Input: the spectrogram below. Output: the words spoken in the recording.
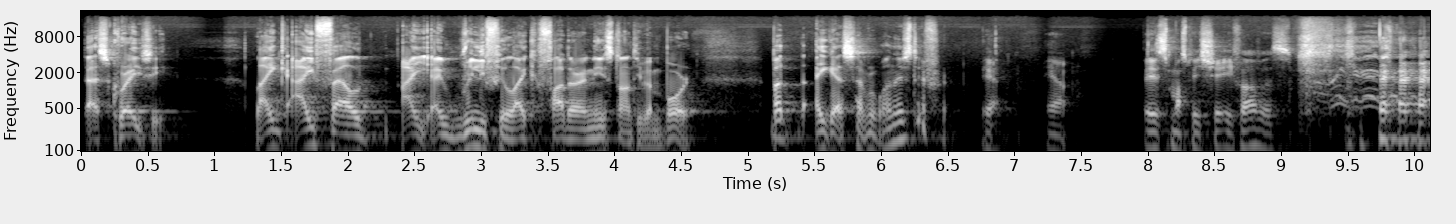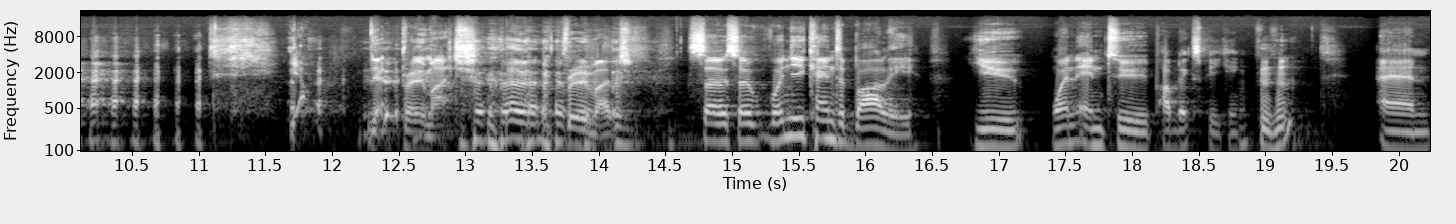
that's crazy. Like I felt, I, I really feel like a father and he's not even born. But I guess everyone is different. Yeah, yeah. This must be shitty fathers. Yeah, yeah, pretty much, pretty much. So, so when you came to Bali, you went into public speaking, Mm-hmm. and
